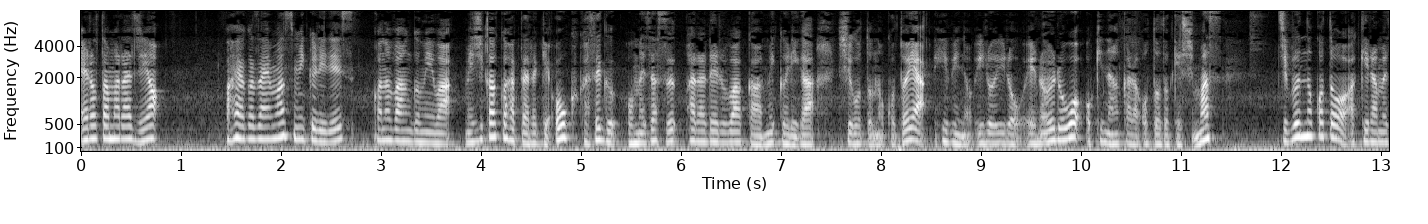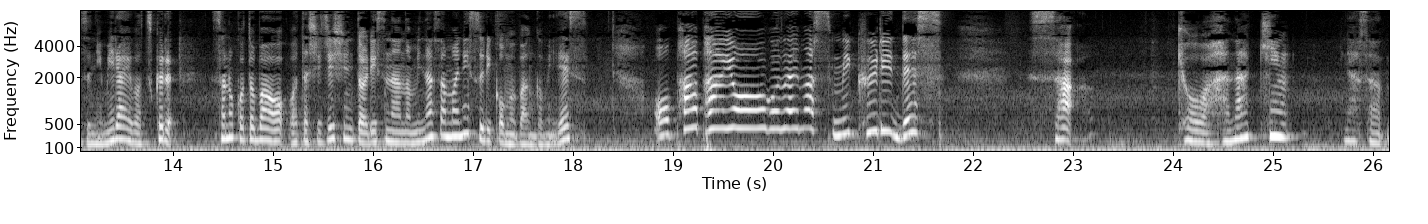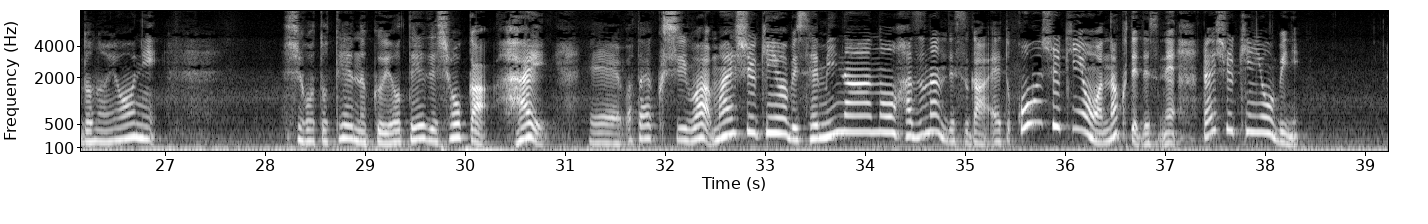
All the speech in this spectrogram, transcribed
エロ玉ラジオ。おはようございます。みくりです。この番組は短く働き多く稼ぐを目指すパラレルワーカーみくりが仕事のことや日々のいろいろいろいろを沖縄からお届けします。自分のことを諦めずに未来を作る。その言葉を私自身とリスナーの皆様にすり込む番組です。おパパようございます。みくりです。さあ、今日は花金。皆さんどのように仕事手抜く予定でしょうか？はい。えー、私は毎週金曜日セミナーのはずなんですが、えっ、ー、と、今週金曜はなくてですね、来週金曜日に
